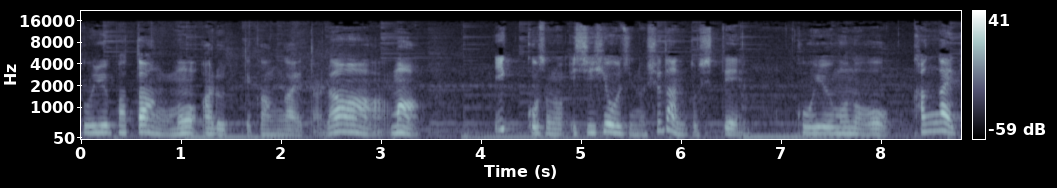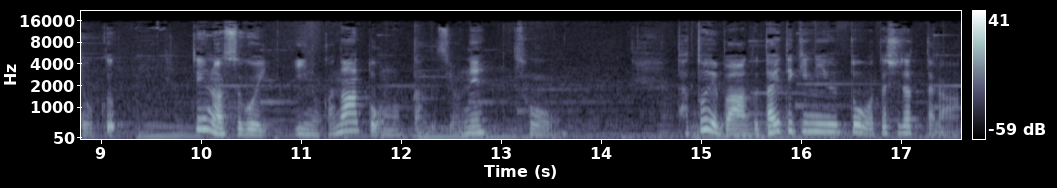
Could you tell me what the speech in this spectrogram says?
そういうパターンもあるって考えたらまあ一個その意思表示の手段としてこういうものを考えておくっていうのはすごいいいのかなと思ったんですよね。そう例えば具体的に言うと私だったら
